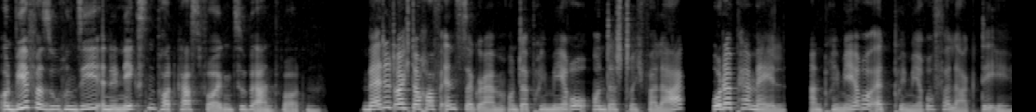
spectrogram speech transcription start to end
und wir versuchen sie in den nächsten Podcast-Folgen zu beantworten. Meldet euch doch auf Instagram unter primero-verlag oder per Mail an primero.primeroverlag.de.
